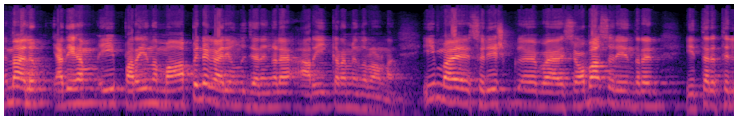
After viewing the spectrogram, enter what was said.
എന്നാലും അദ്ദേഹം ഈ പറയുന്ന മാപ്പിന്റെ കാര്യം ഒന്ന് ജനങ്ങളെ അറിയിക്കണം എന്നുള്ളതാണ്. ഈ സുരേഷ് ശോഭാ സുരേന്ദ്രൻ ഇത്തരത്തിൽ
